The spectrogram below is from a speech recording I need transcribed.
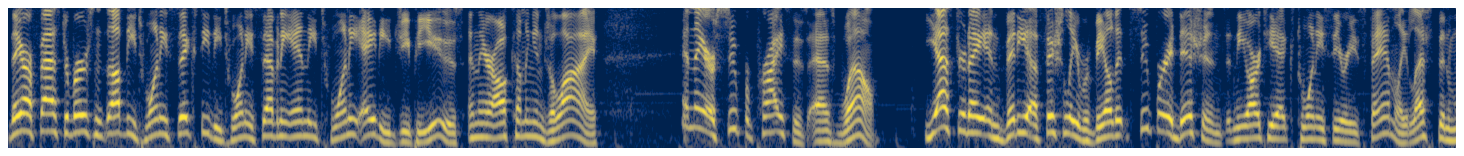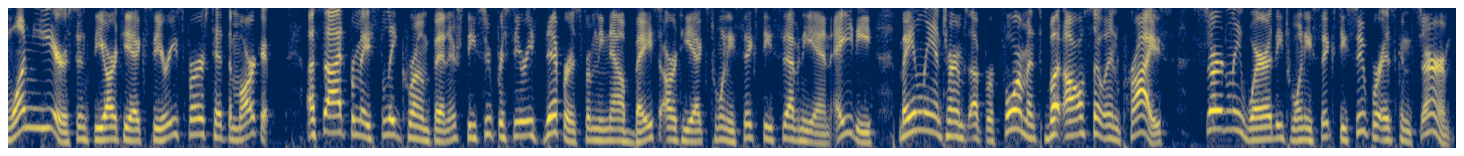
They are faster versions of the 2060, the 2070, and the 2080 GPUs, and they are all coming in July and they are super prices as well. Yesterday, NVIDIA officially revealed its Super Editions in the RTX 20 series family, less than one year since the RTX series first hit the market. Aside from a sleek chrome finish, the Super Series differs from the now base RTX 2060, 70, and 80, mainly in terms of performance, but also in price, certainly where the 2060 Super is concerned.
